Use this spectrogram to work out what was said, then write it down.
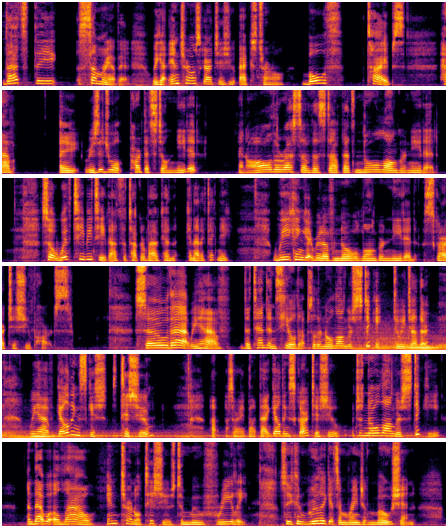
that's the summary of it. We got internal scar tissue, external. Both types have a residual part that's still needed and all the rest of the stuff that's no longer needed. So with TBT, that's the Tucker biokinetic technique, we can get rid of no longer needed scar tissue parts. So that we have the tendons healed up, so they're no longer sticking to each other. We have gelding tissue, uh, sorry about that, gelding scar tissue, which is no longer sticky, and that will allow internal tissues to move freely. So you can really get some range of motion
